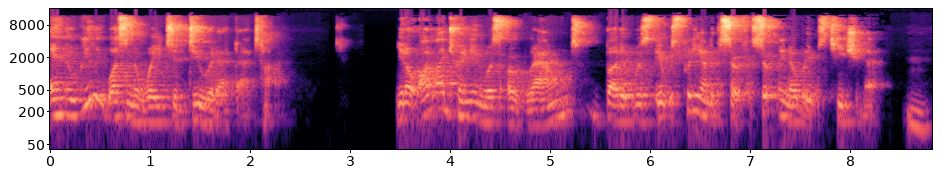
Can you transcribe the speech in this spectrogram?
And there really wasn't a way to do it at that time. You know, online training was around, but it was it was pretty under the surface. Certainly, nobody was teaching it. Mm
